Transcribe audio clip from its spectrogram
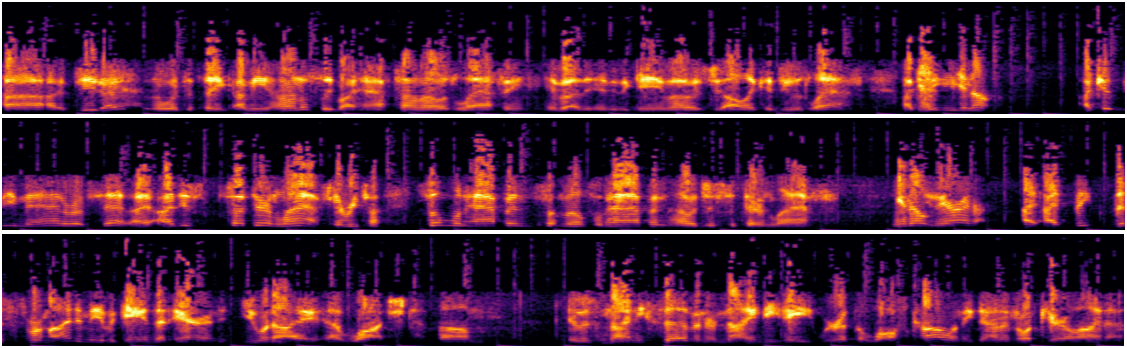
Uh, dude, I just don't know what to think. I mean, honestly, by halftime I was laughing, and by the end of the game, I was all I could do was laugh. I couldn't you even. know, I couldn't be mad or upset. I, I just sat there and laughed every time something would happen, something else would happen. I would just sit there and laugh. you know, You know. Aaron. I, I think this reminded me of a game that Aaron, you and I uh, watched. Um, it was '97 or '98. We were at the Lost Colony down in North Carolina,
